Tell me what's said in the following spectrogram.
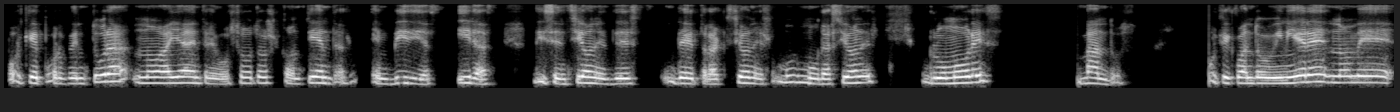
porque por ventura no haya entre vosotros contiendas, envidias, iras, disensiones, detracciones, murmuraciones, rumores, bandos porque cuando viniere no me,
